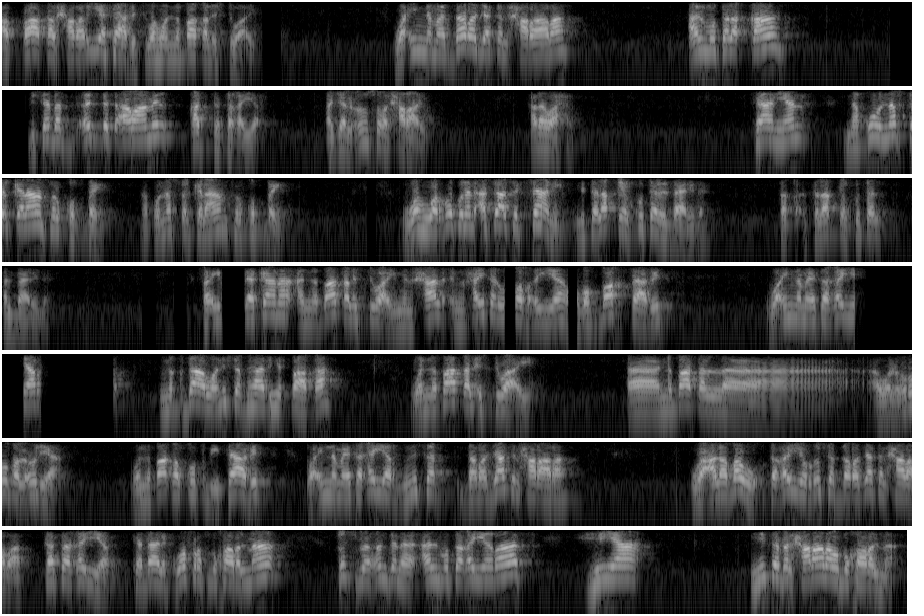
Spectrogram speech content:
الطاقة الحرارية ثابت وهو النطاق الاستوائي. وإنما درجة الحرارة المتلقاة بسبب عدة عوامل قد تتغير. أجل العنصر الحراري. هذا واحد. ثانيا نقول نفس الكلام في القطبين. نقول نفس الكلام في القطبين. وهو الركن الأساسي الثاني لتلقي الكتل الباردة. تلقي الكتل الباردة. فإذا كان النطاق الاستوائي من حال من حيث الوضعية والضغط ثابت وإنما يتغير مقدار ونسب هذه الطاقة والنطاق الاستوائي آه، النطاق آه، أو العروض العليا والنطاق القطبي ثابت وإنما يتغير نسب درجات الحرارة وعلى ضوء تغير نسب درجات الحرارة تتغير كذلك وفرة بخار الماء تصبح عندنا المتغيرات هي نسب الحرارة وبخار الماء.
